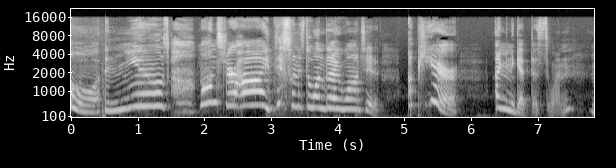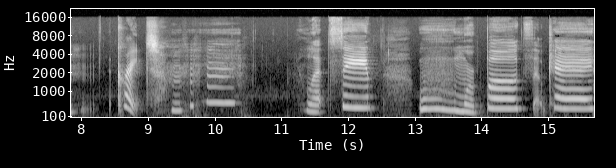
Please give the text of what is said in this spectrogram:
Oh, the news. Monster High. This one is the one that I wanted. Up here. I'm going to get this one. Great. Let's see. Ooh, more books. Okay.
